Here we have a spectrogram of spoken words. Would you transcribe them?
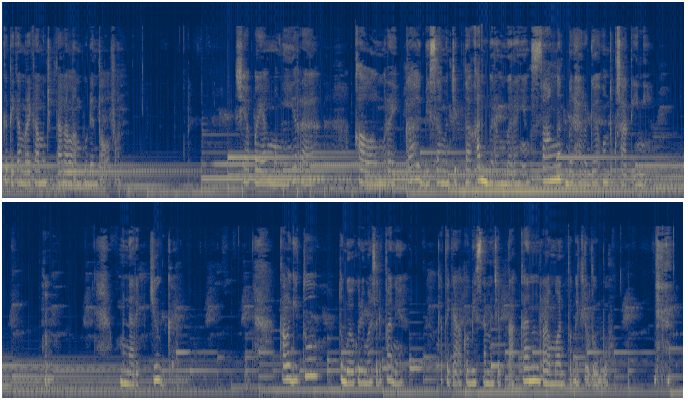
ketika mereka menciptakan lampu dan telepon. Siapa yang mengira mereka bisa menciptakan barang-barang yang sangat berharga untuk saat ini? Hmm, menarik juga. Kalau gitu, tunggu aku di masa depan ya, ketika aku bisa menciptakan ramuan pengecil tubuh.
